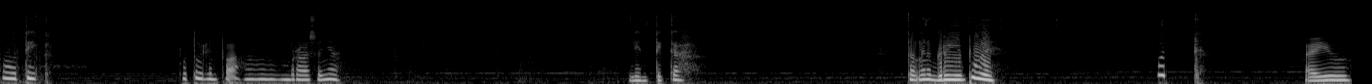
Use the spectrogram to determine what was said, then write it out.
Putik. Putulin pa ang braso niya. Lintik ka. Tangin na gripo eh. What? Are you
